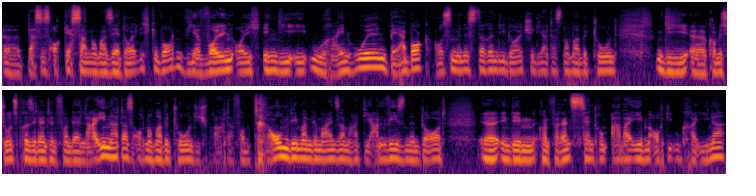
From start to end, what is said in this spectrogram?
Äh, das ist auch gestern nochmal sehr deutlich geworden. Wir wollen euch in die EU reinholen. Baerbock, Außenministerin, die Deutsche, die hat das nochmal betont. Die äh, Kommissionspräsidentin von der Leyen hat das auch nochmal betont. Die sprach da vom Traum, den man gemeinsam hat, die Anwesenden dort äh, in dem Konferenzzentrum, aber eben auch die Ukrainer.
